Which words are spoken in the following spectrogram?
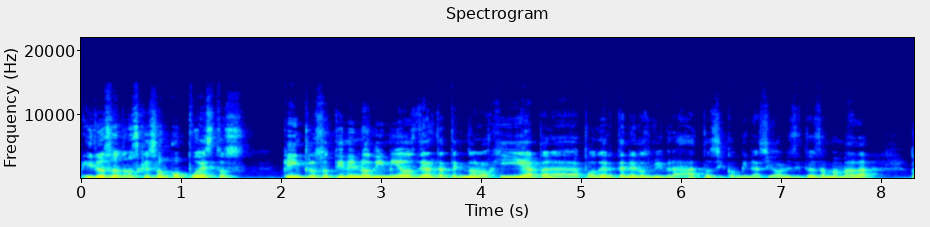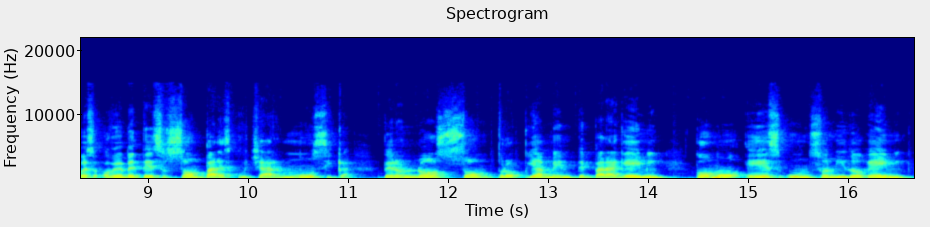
y los otros que son compuestos que incluso tienen odimios de alta tecnología para poder tener los vibratos y combinaciones y toda esa mamada, pues obviamente esos son para escuchar música, pero no son propiamente para gaming. ¿Cómo es un sonido gaming?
